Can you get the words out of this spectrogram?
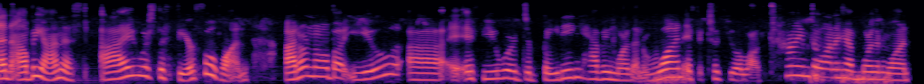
and I'll be honest, I was the fearful one. I don't know about you. Uh, if you were debating having more than one, if it took you a long time to want to have more than one,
